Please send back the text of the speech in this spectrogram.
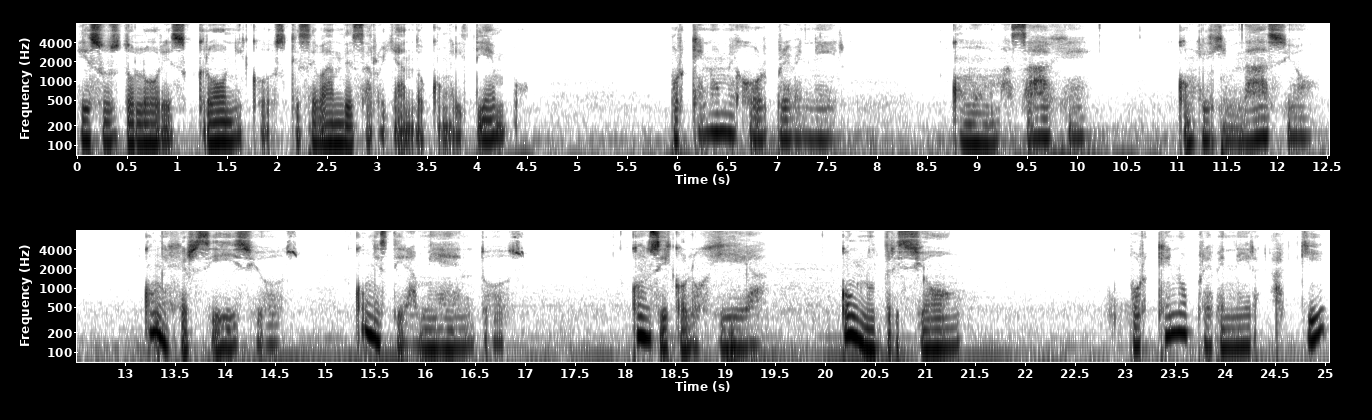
esos dolores crónicos que se van desarrollando con el tiempo, ¿por qué no mejor prevenir con un masaje, con el gimnasio, con ejercicios, con estiramientos, con psicología, con nutrición? ¿Por qué no prevenir aquí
